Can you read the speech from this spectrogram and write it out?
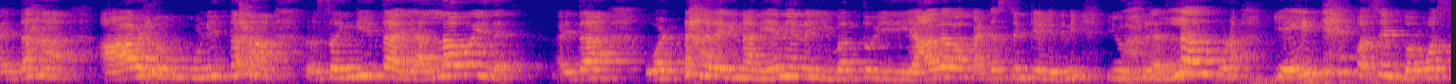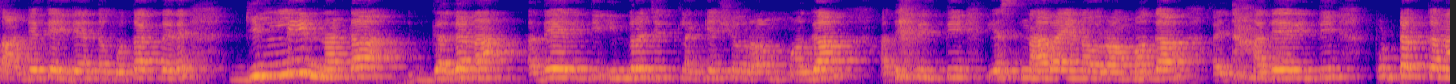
ಆಯ್ತಾ? ಹಾಡು, ಕುಣಿತ, ಸಂಗೀತ ಎಲ್ಲವೂ ಇದೆ, ಆಯ್ತಾ? ಒಟ್ಟಾರೆಗೆ ನಾನು ಏನೇನು ಇವತ್ತು ಈ ಯಾವ್ಯಾವ ಕಂಟೆಸ್ಟೆಂಟ್ ಹೇಳಿದ್ದೀನಿ, ಇವರೆಲ್ಲರೂ ಕೂಡ ಏಯ್ಟಿ ಪರ್ಸೆಂಟ್ ಬರುವ ಸಾಧ್ಯತೆ ಇದೆ ಅಂತ ಗೊತ್ತಾಗ್ತಾ ಇದೆ. ಗಿಲ್ಲಿ ನಟ ಗಗನ, ಅದೇ ರೀತಿ ಇಂದ್ರಜಿತ್ ಲಂಕೇಶ್ ಅವರ ಮಗ. ಅದೇ ರೀತಿ ಎಸ್ ನಾರಾಯಣ ಅವರ ಮಗ, ಆಯ್ತಾ? ಅದೇ ರೀತಿ ಪುಟ್ಟಕ್ಕನ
